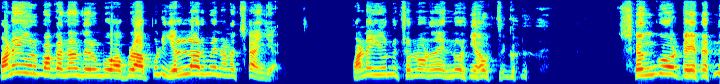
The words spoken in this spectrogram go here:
பனையூர் பக்கம் தான் திரும்புவாப்புல அப்படின்னு எல்லாருமே நினச்சாங்க. பனையூர்னு சொன்னோன்னு தான் இன்னொரு ஞாபகத்துக்கு வருது. செங்கோட்டையன்.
